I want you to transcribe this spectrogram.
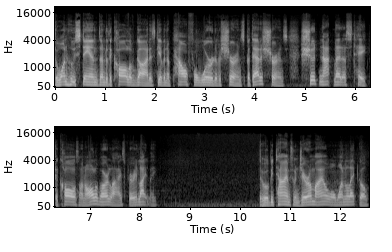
The one who stands under the call of God is given a powerful word of assurance, but that assurance should not let us take the calls on all of our lives very lightly. There will be times when Jeremiah will want to let go.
